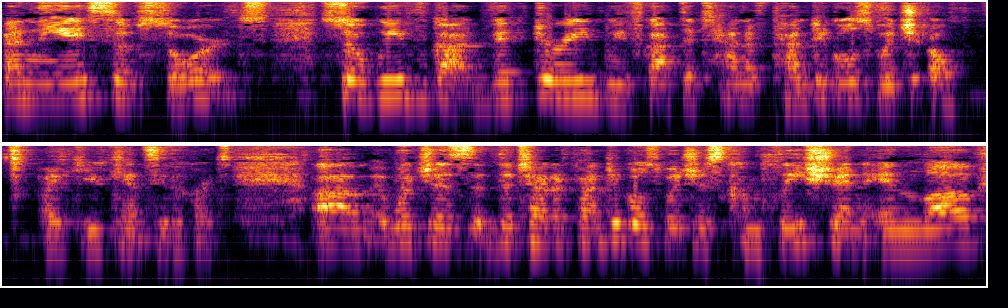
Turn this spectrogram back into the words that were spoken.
and the Ace of Swords. So we've got victory. We've got the Ten of Pentacles, which, oh, like you can't see the cards, um, which is the Ten of Pentacles, which is completion in love,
